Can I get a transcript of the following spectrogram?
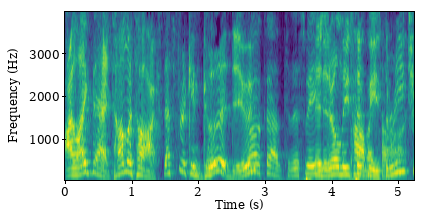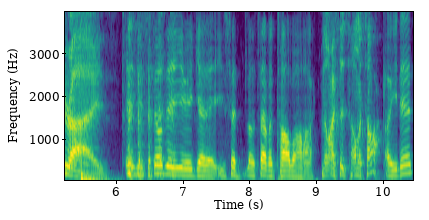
I like that. Tama talks. That's freaking good, dude. Welcome to this week's and it only took me three tries. and you still didn't even get it. You said, let's have a tomahawk. No, I said Tama talk. Oh, you did?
